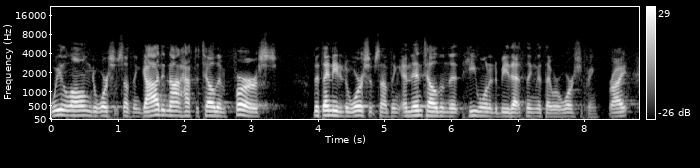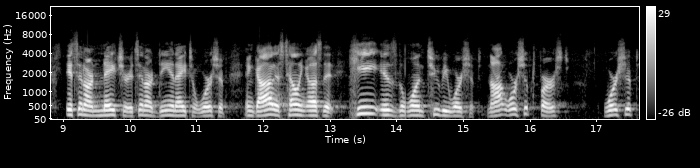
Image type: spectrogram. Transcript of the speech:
we long to worship something. God did not have to tell them first that they needed to worship something and then tell them that He wanted to be that thing that they were worshiping, right? It's in our nature, it's in our DNA to worship. And God is telling us that He is the one to be worshiped. Not worshiped first, worshiped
